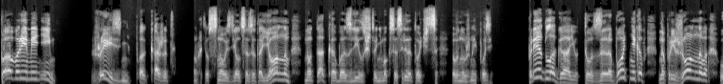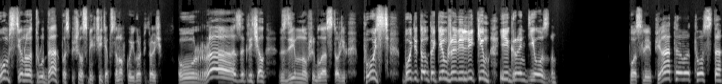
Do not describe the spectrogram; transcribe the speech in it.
Повременим. Жизнь покажет. Он хотел снова сделаться затаенным, но так обозлил, что не мог сосредоточиться в нужной позе. «Предлагаю то за работников напряженного умственного труда», — поспешил смягчить обстановку Егор Петрович. «Ура!» — закричал вздремнувший был Остожьев. «Пусть будет он таким же великим и грандиозным!» После пятого тоста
